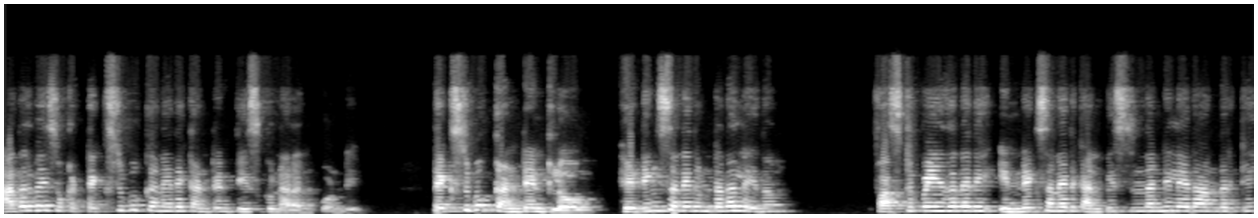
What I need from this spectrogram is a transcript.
అదర్వైజ్ ఒక టెక్స్ట్ బుక్ అనేది కంటెంట్ తీసుకున్నారనుకోండి. టెక్స్ట్ బుక్ కంటెంట్లో హెడ్డింగ్స్ అనేది ఉంటుందా లేదా? ఫస్ట్ పేజ్ అనేది ఇండెక్స్ అనేది కనిపిస్తుందండి లేదా అందరికి?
